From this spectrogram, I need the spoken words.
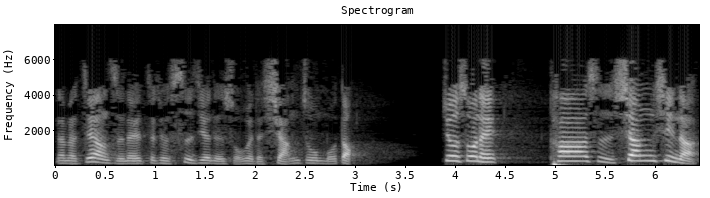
那么这样子呢，这就是世间人所谓的降诸魔道，就是说呢，他是相信啊，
